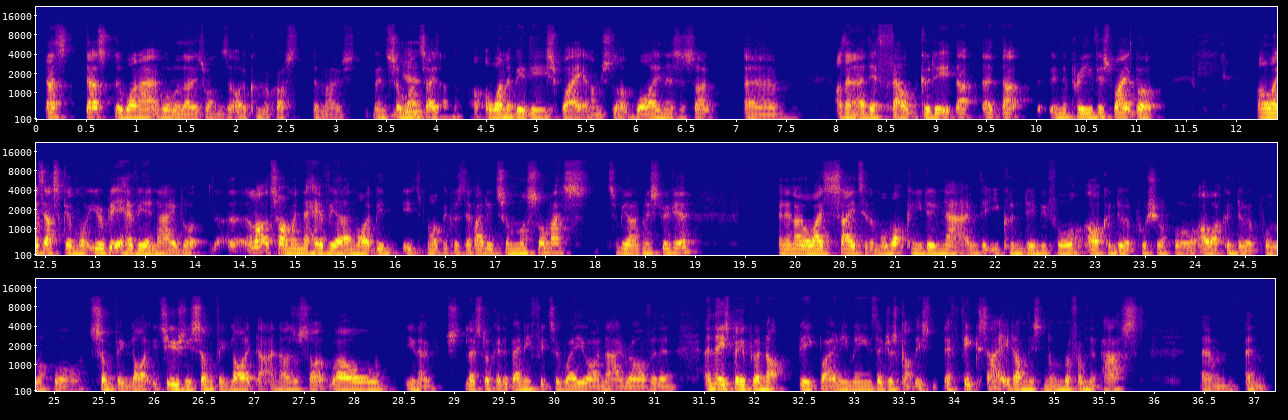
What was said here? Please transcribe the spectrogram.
That's that's the one out of all of those ones that I come across the most. When someone yeah. says, I, I want to be this weight, and I'm just like, why? And there's like, um, I don't know, they felt good at that, at that in the previous weight, but I always ask them, what you're a bit heavier now, but a lot of time when they're heavier, it might be, it might because they've added some muscle mass, to be honest with you. And then I always say to them, well, what can you do now that you couldn't do before? Oh, I can do a push up or, oh, I can do a pull up or something like, it's usually something like that. And I was just like, well, you know, let's look at the benefits of where you are now rather than, and these people are not big by any means. They've just got this, they're fixated on this number from the past. Um, and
